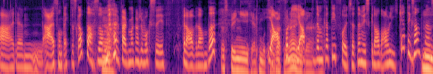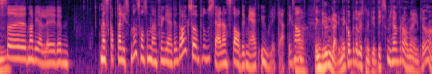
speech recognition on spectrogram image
er, er et sånt ekteskap da, som ja. er i ferd med å kanskje vokse fra hverandre. Det springer i helt motsatt ja, retning. Ja, fordi at demokrati forutsetter en viss grad av likhet, ikke sant. Mm. Mens uh, når det gjelder mens kapitalismen, sånn som den fungerer i dag, så produserer den stadig mer ulikhet. ikke sant? Ja. Den grunnleggende kapitalismekritikk som kommer fra han egentlig, da?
